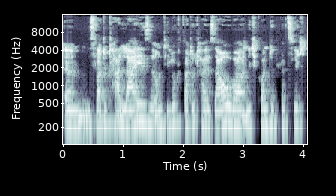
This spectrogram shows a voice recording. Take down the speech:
ähm, es war total leise und die Luft war total sauber und ich konnte plötzlich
